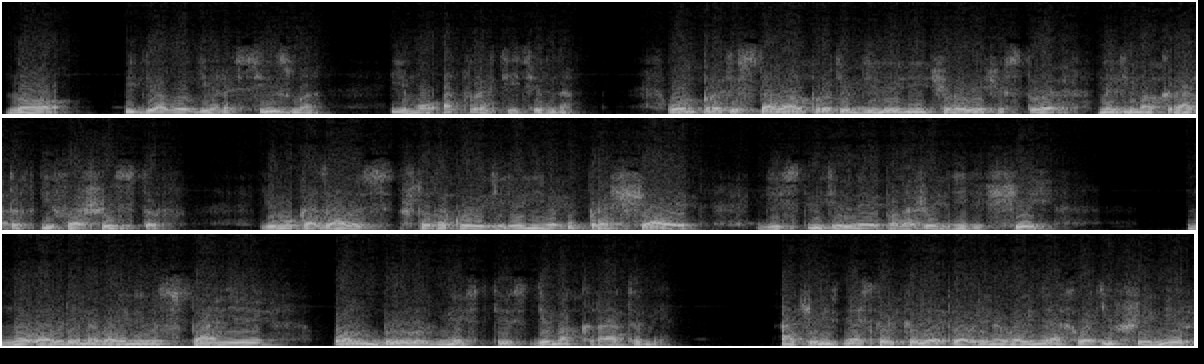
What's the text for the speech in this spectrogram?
Но идеология расизма ему отвратительна. Он протестовал против деления человечества на демократов и фашистов. Ему казалось, что такое деление упрощает действительное положение вещей, но во время войны в Испании он был вместе с демократами. А через несколько лет, во время войны, охватившей мир,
